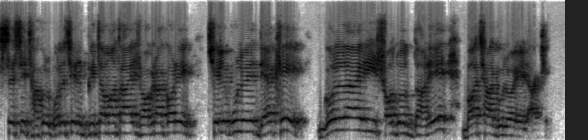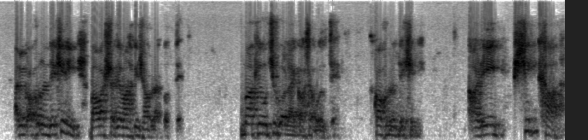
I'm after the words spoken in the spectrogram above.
শ্রী শ্রী ঠাকুর বলেছেন পিতা মাতায় ঝগড়া করে ছেলে পুলে দেখে, গোল্লায় সদর দ্বারে বাছাগুলো এ রাখে। আমি কখনো দেখিনি বাবার সাথে মাকে ঝগড়া করতে। মাকে উঁচু গলায় কথা বলতে। কখনো দেখিনি। আর এই শিক্ষা,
